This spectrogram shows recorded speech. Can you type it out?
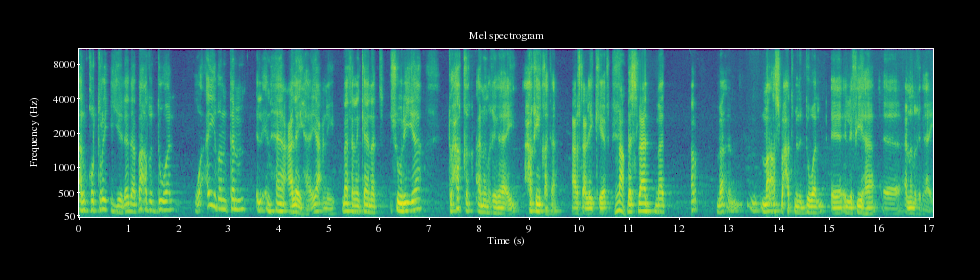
القطرية لدى بعض الدول وأيضا تم الإنهاء عليها يعني مثلا كانت سوريا تحقق أمن غذائي حقيقة عرفت علي كيف؟ نعم. بس بعد ما ما أصبحت من الدول آه، اللي فيها آه، أمن غذائي،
